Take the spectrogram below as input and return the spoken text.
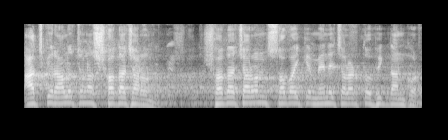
আজকের আলোচনা সদাচরণ। সদাচরণ সবাইকে মেনে চলার তৌফিক দান করো।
